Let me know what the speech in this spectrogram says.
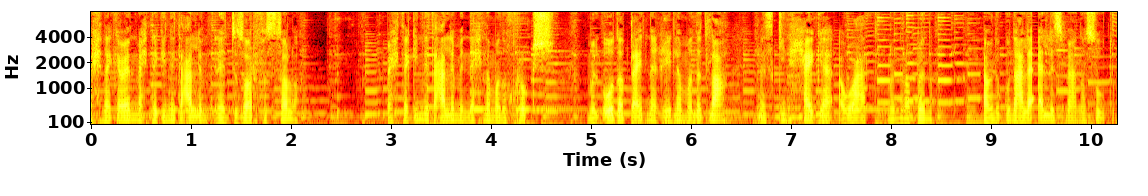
إحنا كمان محتاجين نتعلم الانتظار في الصلاة. محتاجين نتعلم إن إحنا ما نخرجش من الأوضة بتاعتنا غير لما نطلع ماسكين حاجة أو وعد من ربنا أو نكون على الأقل سمعنا صوته.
